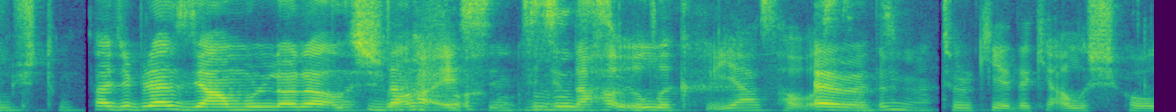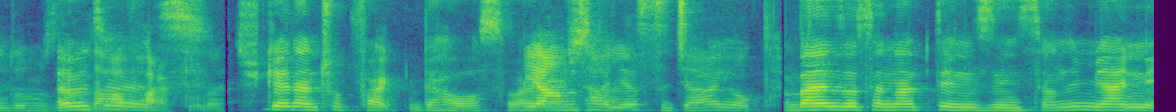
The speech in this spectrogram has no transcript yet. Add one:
alışmıştım. Sadece biraz yağmurlara alışmam. Daha esintili, daha sürdü. ılık bir yaz havası Evet. değil mi? Türkiye'deki alışık olduğumuzdan Evet daha evet. farklı. Türkiye'den çok farklı bir havası var. Bir gerçekten. Antalya sıcağı yok. Ben zaten Akdeniz insanıyım. Yani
